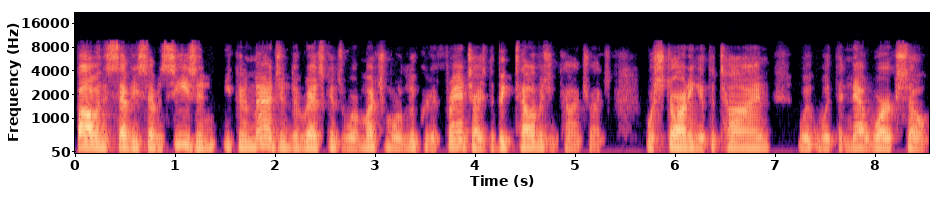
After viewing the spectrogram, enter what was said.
following the 77 season, you can imagine the Redskins were a much more lucrative franchise. The big television contracts were starting at the time with, with the network. So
